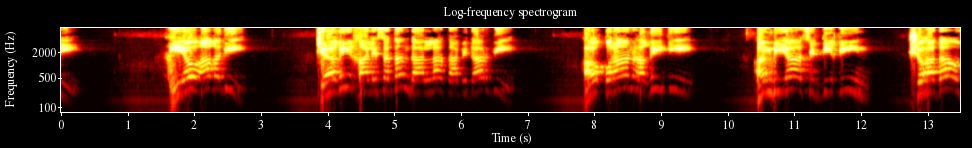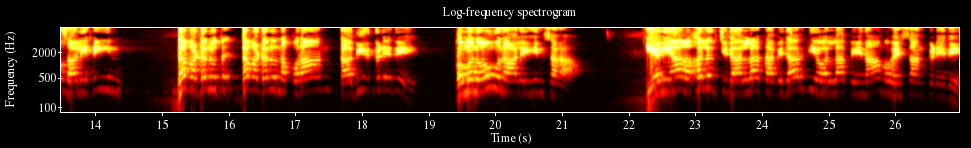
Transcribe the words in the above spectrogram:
دي یو هغه دي چې هغه خالصتا د الله تابعدار دي او قران هغه کې انبیا صدیقین شهدا او صالحین دغه ډلو دغه ډلو نه قران تعبیر کړي دي په منعومن علیهم سرا یعنی هغه خلق چې د الله تابعدار دي او الله په انعام او احسان کړي دي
